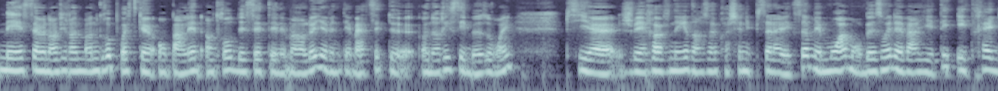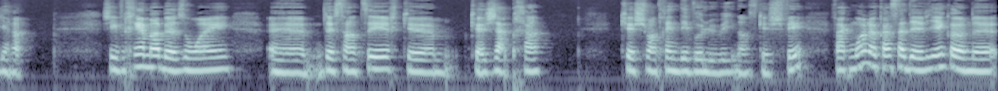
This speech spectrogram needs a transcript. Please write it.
mais c'est un environnement de groupe où est-ce qu'on parlait entre autres de cet élément-là. Il y avait une thématique de honorer ses besoins. Puis euh, je vais revenir dans un prochain épisode avec ça, mais moi, mon besoin de variété est très grand. J'ai vraiment besoin euh, de sentir que, que j'apprends, que je suis en train d'évoluer dans ce que je fais. Fait que moi, là, quand ça devient comme euh,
